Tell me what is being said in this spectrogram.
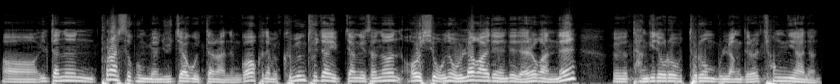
어 일단은 플러스 국면 유지하고 있다라는 거. 그다음에 금융투자 입장에서는 어씨 오늘 올라가야 되는데 내려갔네. 그래서 단기적으로 들어온 물량들을 정리하는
